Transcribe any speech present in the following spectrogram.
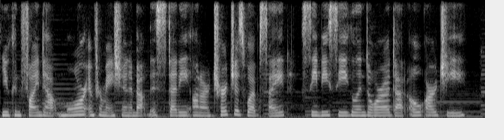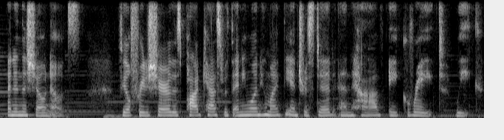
you can find out more information about this study on our church's website, cbcglendora.org, and in the show notes. Feel free to share this podcast with anyone who might be interested and have a great week.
